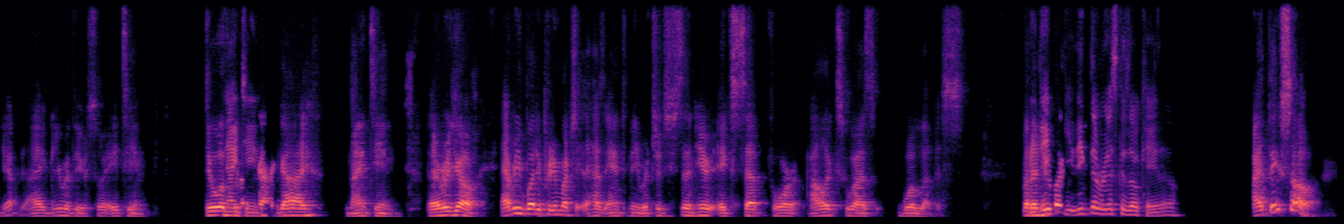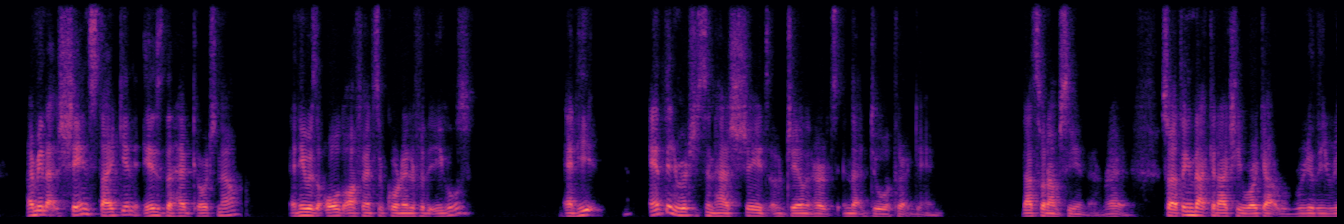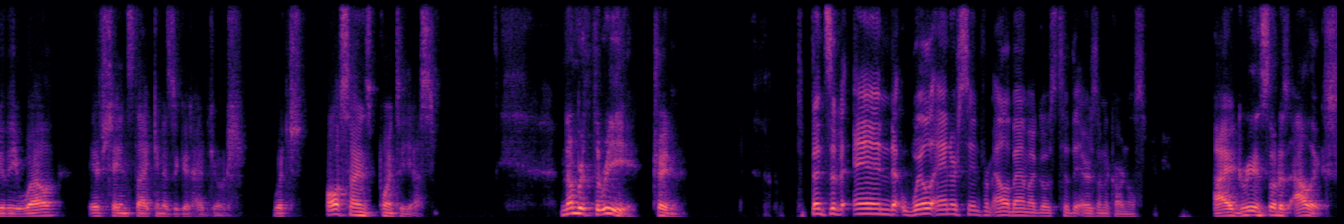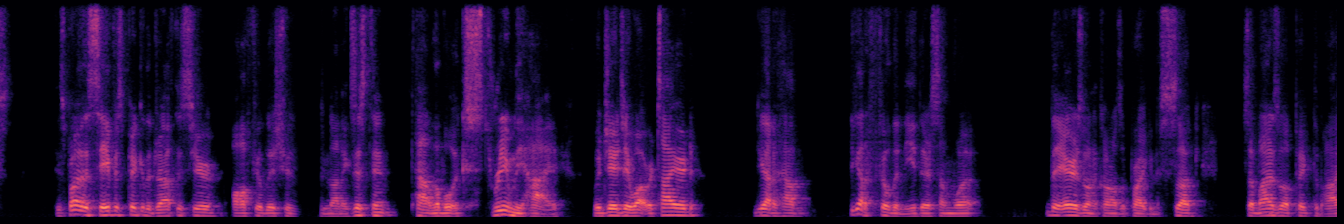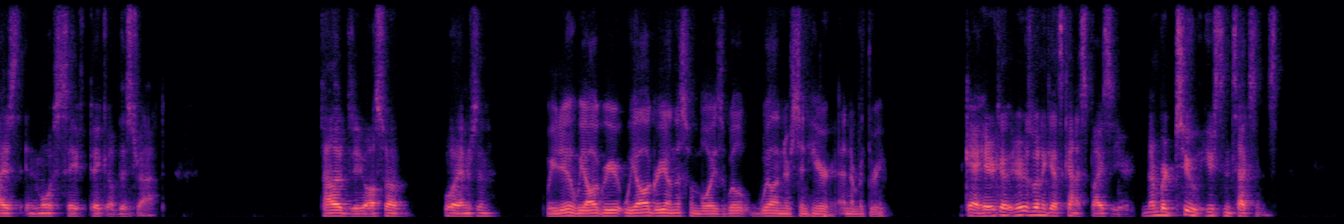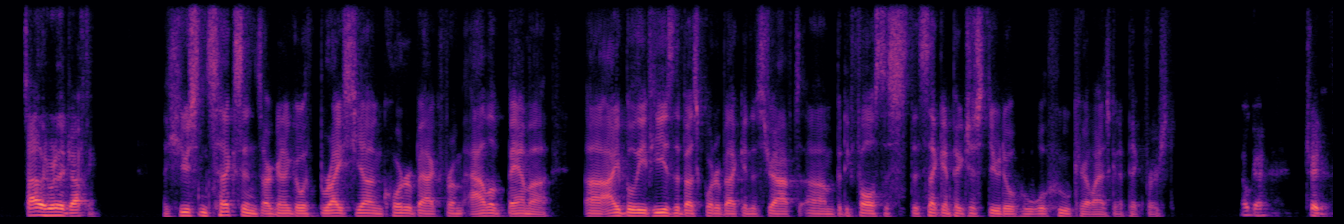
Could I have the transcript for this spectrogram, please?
Yep, I agree with you. So 18. Deal with 19. that guy. 19. There we go. Everybody pretty much has Anthony Richardson here except for Alex, who has Will Levis. But you I think, like, you think the risk is okay though? I think so. I mean, uh, Shane Steichen is the head coach now and he was the old offensive coordinator for the Eagles. And he Anthony Richardson has shades of Jalen Hurts in that dual threat game. That's what I'm seeing there, right? So I think that could actually work out really, really well if Shane Steichen is a good head coach, which all signs point to yes. Number three, Tradon. Defensive end Will Anderson from Alabama goes to the Arizona Cardinals. I agree, and so does Alex. He's probably the safest pick of the draft this year. Off field issues non-existent, talent level extremely high with JJ Watt retired, you got to have you got to fill the need there somewhat. The Arizona Cardinals are probably going to suck, so I might as well pick the highest and most safe pick of this draft. Tyler, do you also have Will Anderson? We do. We all agree. We all agree on this one, boys. Will Will Anderson here at number three. Okay, here here's when it gets kind of spicy here. Number two, Houston Texans. Tyler, who are they drafting? The Houston Texans are going to go with Bryce Young, quarterback from Alabama. Uh, I believe he is the best quarterback in this draft, um, but he falls to the second pick just due to who who Carolina's going to pick first. Okay, Tradon.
